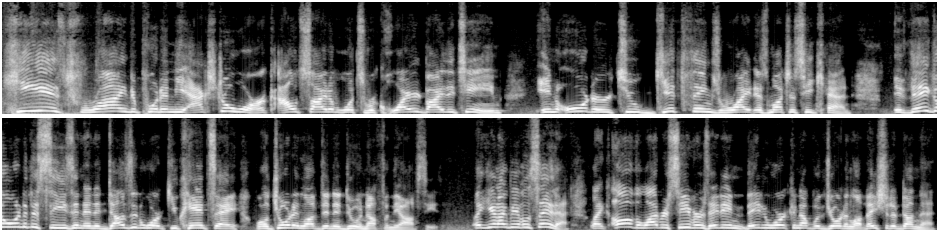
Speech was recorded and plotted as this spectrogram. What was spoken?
He is trying to put in the extra work outside of what's required by the team in order to get things right as much as he can. If they go into the season and it doesn't work, you can't say, well, Jordan Love didn't do enough in the offseason. Like you're not gonna be able to say that. Like, oh, the wide receivers, they didn't they didn't work enough with Jordan Love. They should have done that.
